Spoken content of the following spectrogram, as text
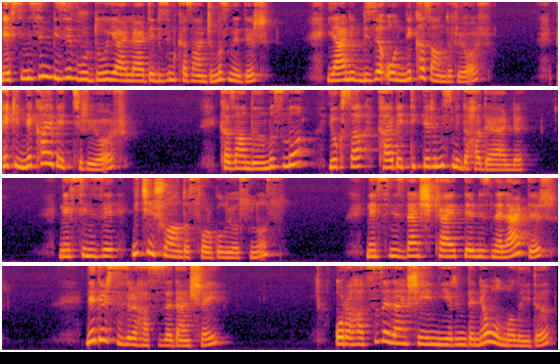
Nefsimizin bizi vurduğu yerlerde bizim kazancımız nedir? Yani bize o ne kazandırıyor? Peki ne kaybettiriyor? Kazandığımız mı yoksa kaybettiklerimiz mi daha değerli? Nefsinizi niçin şu anda sorguluyorsunuz? Nefsinizden şikayetleriniz nelerdir? Nedir sizi rahatsız eden şey? O rahatsız eden şeyin yerinde ne olmalıydı?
